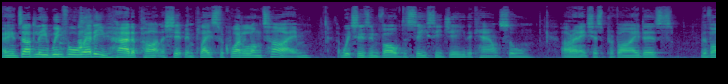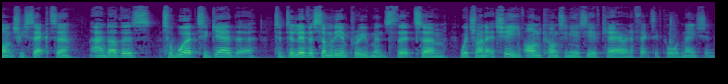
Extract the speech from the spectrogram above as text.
And in Dudley, we've already had a partnership in place for quite a long time, which has involved the CCG, the council, our NHS providers, the voluntary sector, and others to work together to deliver some of the improvements that um, we're trying to achieve on continuity of care and effective coordination.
